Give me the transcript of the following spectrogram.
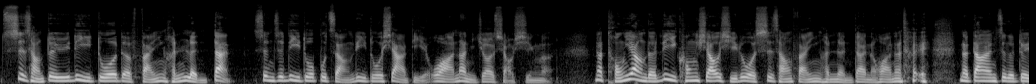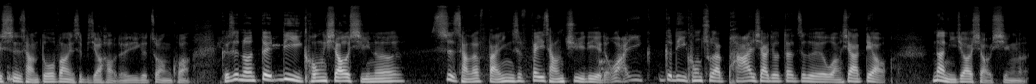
市场对于利多的反应很冷淡。甚至利多不涨，利多下跌，哇，那你就要小心了。那同样的利空消息，如果市场反应很冷淡的话，那对，那当然这个对市场多方也是比较好的一个状况。可是呢，对利空消息呢，市场的反应是非常剧烈的，哇，一个利空出来，啪一下就在这个往下掉，那你就要小心了。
